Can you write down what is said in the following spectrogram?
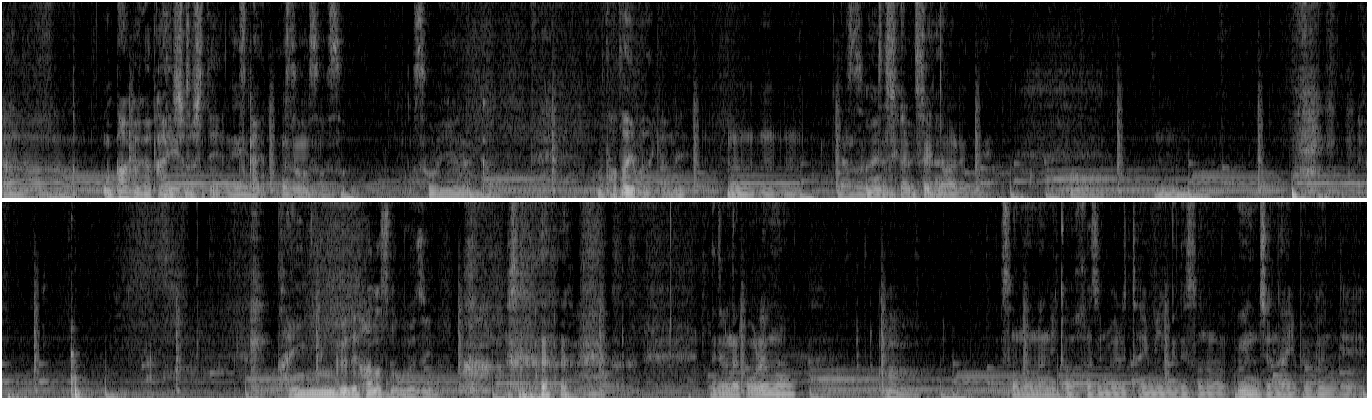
あバグが解消して使える、とかねそうそうそう。そういうなんか、まあ、例えばだけどね、ーうんうんうん。なるほど。確かにそういうのあるね。うん。タイミングで話すのむずいな ででもなんか俺もうん。その何かを始めるタイミングでその運じゃない部分で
